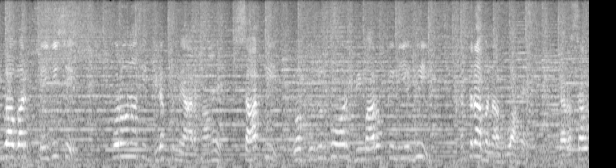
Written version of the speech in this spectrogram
युवा वर्ग तेज़ी से कोरोना की गिरफ्त में आ रहा है। साथ ही वह बुज़ुर्गों और बीमारों के लिए भी खतरा बना हुआ है। दरअसल,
